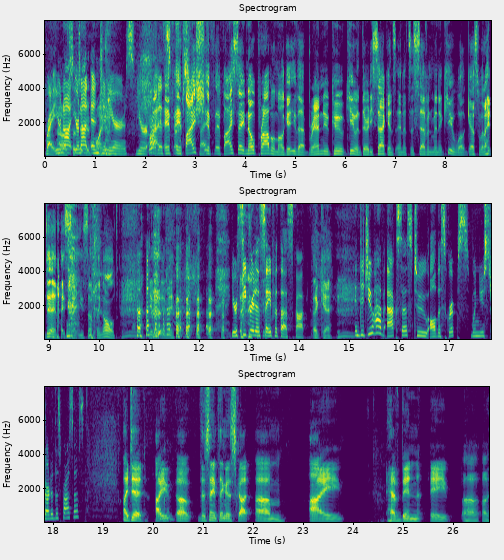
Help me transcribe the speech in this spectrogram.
Right. You're oh, not you're not engineers. Point. You're right. artists. If, first, if I sh- if if I say no problem, I'll get you that brand new cue, cue in 30 seconds, and it's a seven minute cue. Well, guess what I did? I sent you something old. You know what I mean? Your secret is safe with us, Scott. Okay. And did you have access to all the scripts when you started this process? I did. Okay. I uh, the same thing as Scott. Um, I have been a, uh,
